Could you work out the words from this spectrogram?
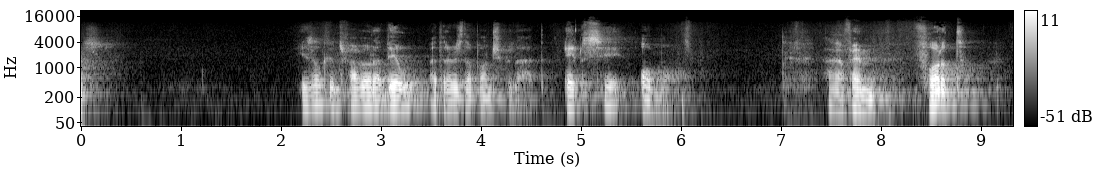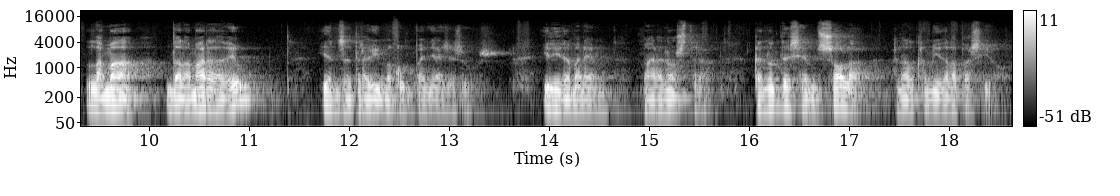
I és el que ens fa veure Déu a través de Pons Pilat. Exe homo. Agafem fort la mà de la Mare de Déu i ens atrevim a acompanyar Jesús. I li demanem, Mare nostra, que no et deixem sola en el camí de la passió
